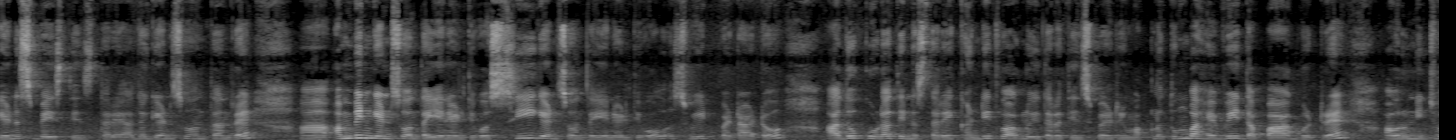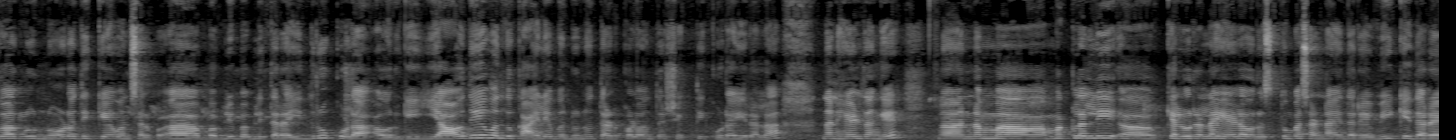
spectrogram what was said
ಗೆಣಸು ಬೇಯಿಸಿ ತಿನ್ನಿಸ್ತಾರೆ. ಅದು ಗೆಣಸು ಅಂತಂದರೆ ಅಂಬಿನ ಗೆಣಸು ಅಂತ ಏನು ಹೇಳ್ತೀವೋ, ಸಿಹಿ ಗೆಣಸು ಅಂತ ಏನು ಹೇಳ್ತೀವೋ, ಸ್ವೀಟ್ ಪೊಟ್ಯಾಟೊ, ಅದು ಕೂಡ ತಿನ್ನಿಸ್ತಾರೆ. ಖಂಡಿತವಾಗ್ಲೂ ಈ ಥರ ತಿನ್ನಿಸ್ಬೇಡ್ರಿ. ಮಕ್ಕಳು ತುಂಬ ಹೆವಿ ದಪ್ಪ ಆಗಿಬಿಟ್ರೆ ಅವರು ನಿಜವಾಗ್ಲೂ ನೋಡೋದಕ್ಕೆ ಒಂದು ಸ್ವಲ್ಪ ಬಬ್ಲಿ ಬಬ್ಲಿ ಥರ ಇದ್ದರೂ ಕೂಡ ಅವ್ರಿಗೆ ಯಾವುದೇ ಒಂದು ಕಾಯಿಲೆ ಬಂದ್ರೂ ತಡ್ಕೊಳ್ಳೋವಂಥ ಶಕ್ತಿ ಕೂಡ ಇರಲ್ಲ. ನಾನು ಹೇಳ್ದಂಗೆ ನಮ್ಮ ಮಕ್ಕಳಲ್ಲಿ ಕೆಲವರೆಲ್ಲ ಹೇಳೋರು ತುಂಬ ಸಣ್ಣ ಇದ್ದಾರೆ ವೀಕ್ ಇದ್ದಾರೆ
